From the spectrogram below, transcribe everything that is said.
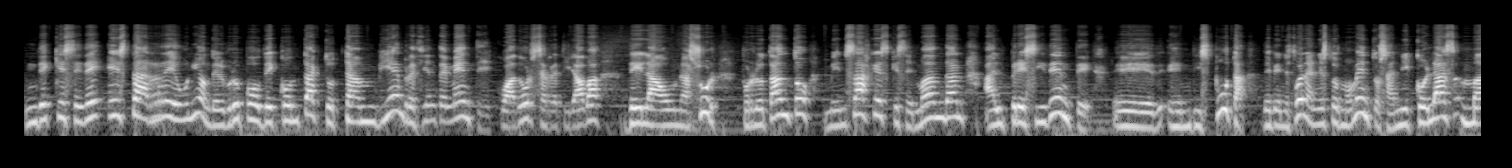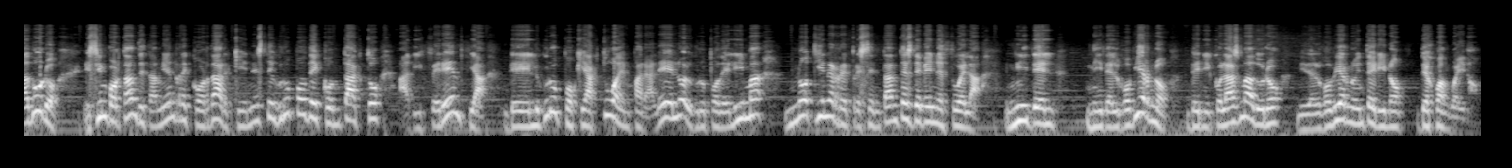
de que se dé esta reunión del grupo de contacto. También recientemente Ecuador se retiraba de la UNASUR. Por lo tanto, mensajes que se mandan al presidente eh, en disputa de Venezuela en estos momentos, a Nicolás Maduro. Es importante también recordar que en este grupo de contacto, a diferencia del grupo que actúa en paralelo, el grupo de Lima, no tiene representantes de Venezuela, ni del ni del gobierno de Nicolás Maduro, ni del gobierno interino de Juan Guaidó.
